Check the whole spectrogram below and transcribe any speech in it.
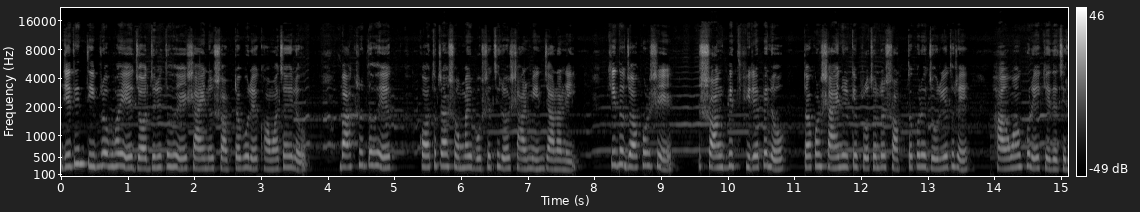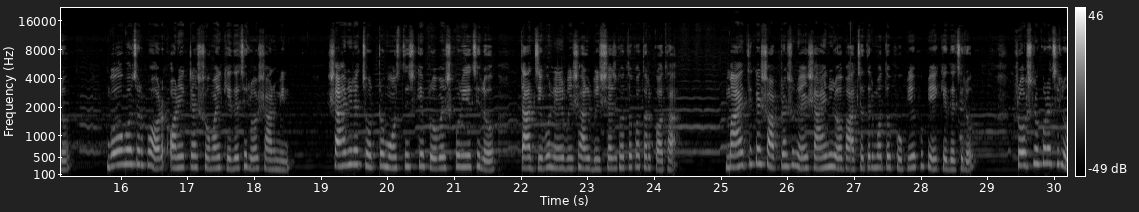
যেদিন তীব্র ভয়ে জর্জরিত হয়ে শাহিনুর সবটা বলে ক্ষমা চাইল বাকরুদ্ধ হয়ে কতটা সময় বসেছিল শারমিন জানা নেই। কিন্তু যখন সে সংবিত ফিরে পেল, তখন শাহিনুরকে প্রচণ্ড শক্ত করে জড়িয়ে ধরে হাউমাউ করে কেঁদেছিল। বহু বছর পর অনেকটা সময় কেঁদেছিল শারমিন। শাহিনুরের ছোট্ট মস্তিষ্কে প্রবেশ করিয়েছিল তার জীবনের বিশাল বিশ্বাসঘাতকতার কথা। মায়ের থেকে সবটা শুনে শাহিনীরও বাচ্চাদের মতো ফুপিয়ে ফুপিয়ে কেঁদেছিল। প্রশ্ন করেছিল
